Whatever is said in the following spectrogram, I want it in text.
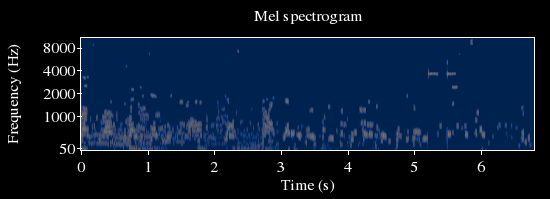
love to love the way that Debbie and I just tried to get the most of the time to get the I'm going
